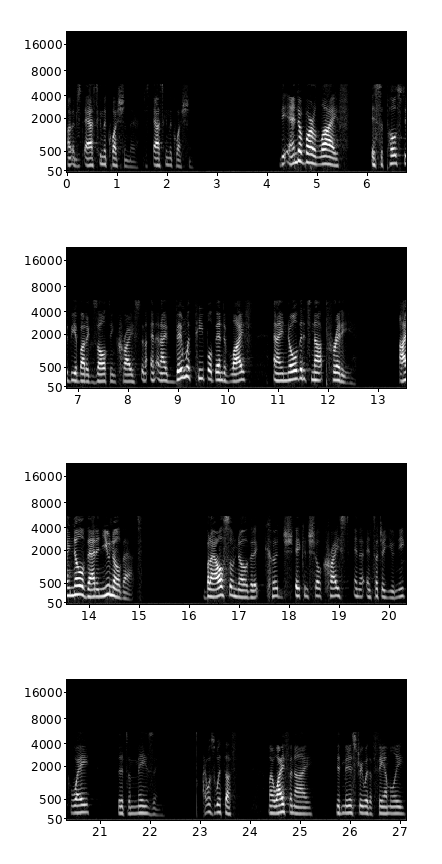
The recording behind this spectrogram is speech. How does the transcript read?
I'm just asking the question there. Just asking the question. The end of our life is supposed to be about exalting Christ. And, and, and I've been with people at the end of life, and I know that it's not pretty. I know that, and you know that. But I also know that it could it can show Christ in, a, in such a unique way that it's amazing. I was with a, my wife and I did ministry with a family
